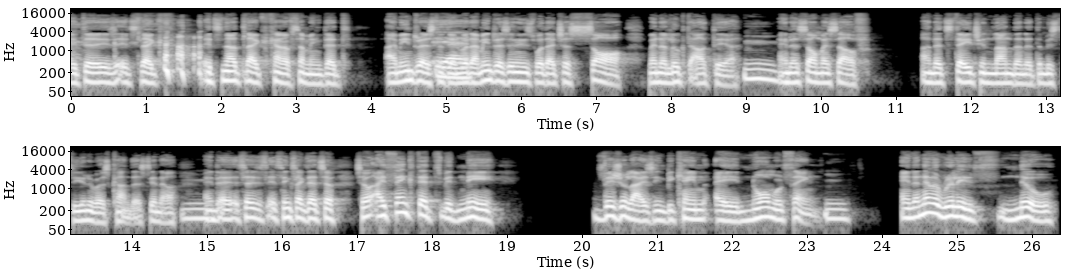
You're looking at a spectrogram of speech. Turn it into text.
It uh, is, it's like, it's not like kind of something that I'm interested Yeah. in. What I'm interested in is what I just saw when I looked out there hmm. and I saw myself on that stage in London at the Mr. Universe contest, you know, and uh, so it's, it's things like that. So, so I think that with me, visualizing became a normal thing, mm. and I never really knew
